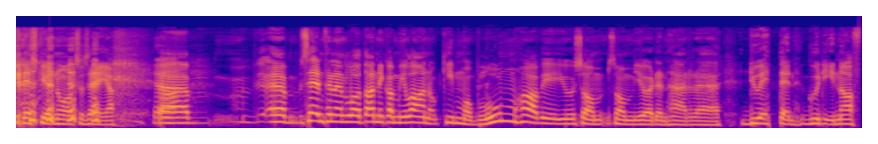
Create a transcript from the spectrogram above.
det skulle jag nog också säga. Ja. Eh, eh, sen följande låt Annika Milan och Kimmo Blom har vi ju som, som gör den här uh, duetten Good Enough.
